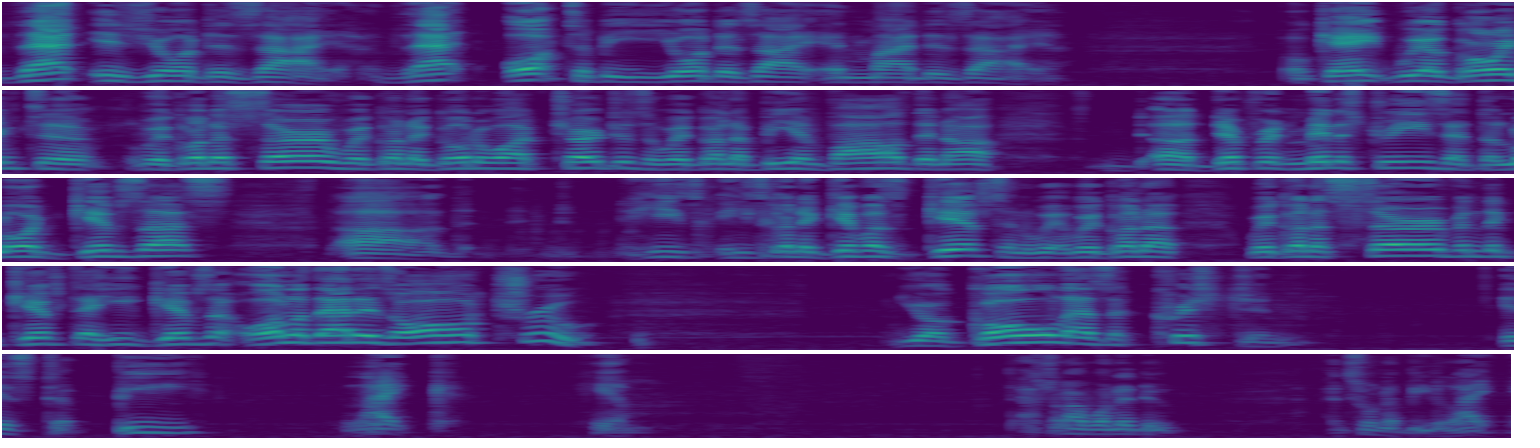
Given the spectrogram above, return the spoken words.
that is your desire. That ought to be your desire and my desire. Okay, we are going to we're going to serve. We're going to go to our churches, and we're going to be involved in our uh, different ministries that the Lord gives us. Uh, he's He's going to give us gifts, and we're, we're gonna we're gonna serve in the gifts that He gives us. All of that is all true. Your goal as a Christian is to be like Him. That's what I want to do. I just want to be like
